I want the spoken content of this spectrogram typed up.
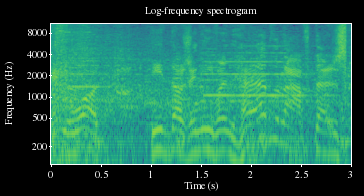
tell you what, he doesn't even have rafters.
